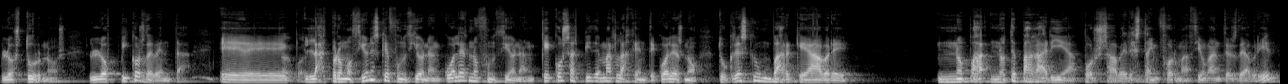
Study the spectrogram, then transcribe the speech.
los turnos, los picos de venta, eh, las promociones que funcionan, cuáles no funcionan, qué cosas pide más la gente, cuáles no. ¿Tú crees que un bar que abre no, no te pagaría por saber esta información antes de abrir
